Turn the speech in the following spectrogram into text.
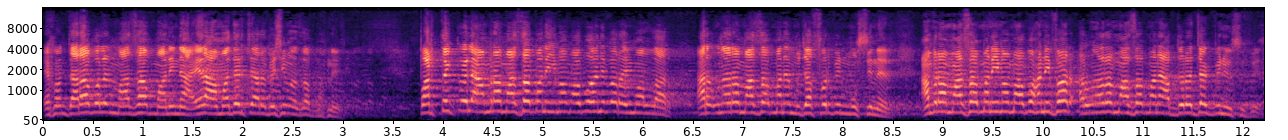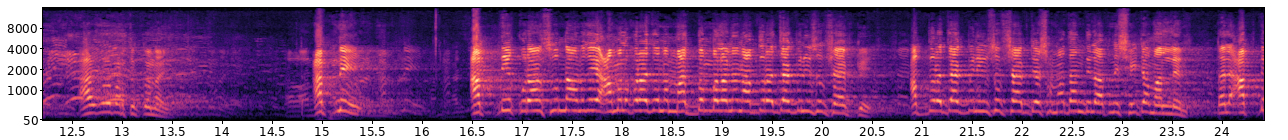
এখন যারা বলেন মাঝহাব মানি না, এরা আমাদের চেয়ে আরও বেশি মাঝহাব মানে। পার্থক্য হলে আমরা মাঝহাব মানে ইমাম আবু হানিফা রহিমাল্লাহর আর ওনারা মাঝহাব মানে মুজাফর বিন মুসিনের আমরা মাঝহাব মানে ইমাম আবু হানিফার, আর ওনারা মাঝহাব মানে আব্দুর রাজ্জাক বিন ইউসুফের। আর কোনো পার্থক্য নাই। আপনি আপনি কোরআন সুন্নাহ অনুযায়ী আমল করার জন্য মাধ্যম বলালেন আব্দুর রাজ্জাক বিন ইউসুফ সাহেবকে। আব্দুর রাজ্জাক বিন ইউসুফ সাহেব যে সমাধান দিল, আপনি সেইটা মানলেন। তাহলে আপনি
